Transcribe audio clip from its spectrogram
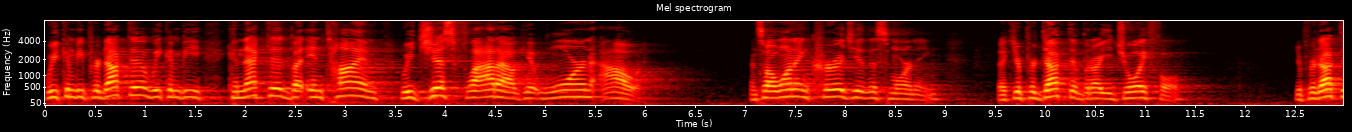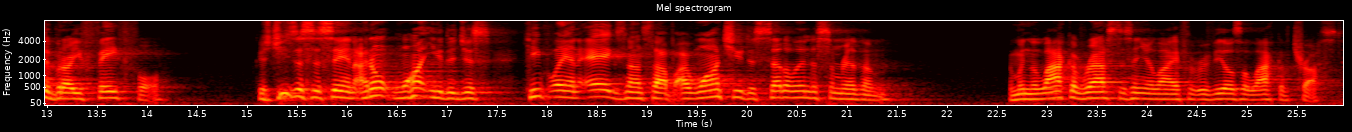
we can be productive we can be connected but in time we just flat out get worn out. And so i want to encourage you this morning like you're productive but are you joyful? You're productive but are you faithful? Because jesus is saying i don't want you to just keep laying eggs nonstop. I want you to settle into some rhythm. And when the lack of rest is in your life, it reveals a lack of trust.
